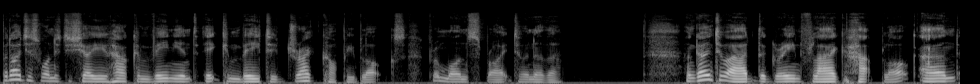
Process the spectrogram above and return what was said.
but I just wanted to show you how convenient it can be to drag copy blocks from one sprite to another. I'm going to add the green flag hat block and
